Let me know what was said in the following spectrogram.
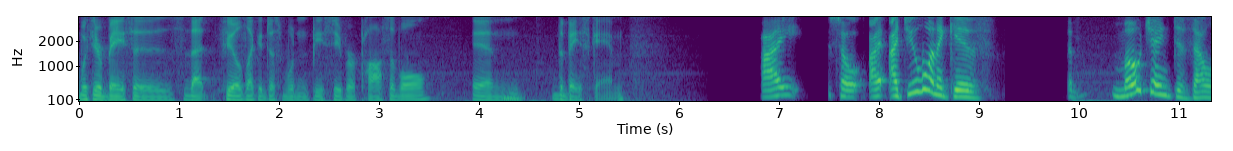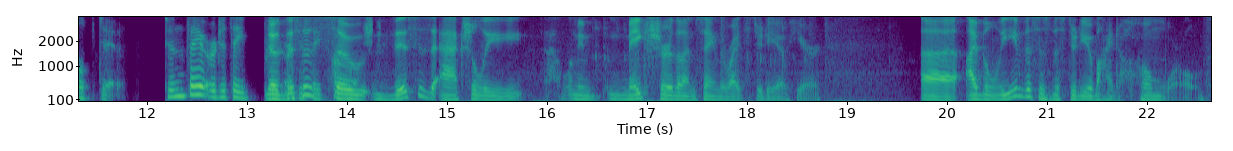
with your bases that feels like it just wouldn't be super possible in the base game. I so I I do want to give uh, Mojang developed it, didn't they, or did they? No, this is so. it? This is actually. Let me make sure that I'm saying the right studio here. Uh, I believe this is the studio behind Homeworld,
